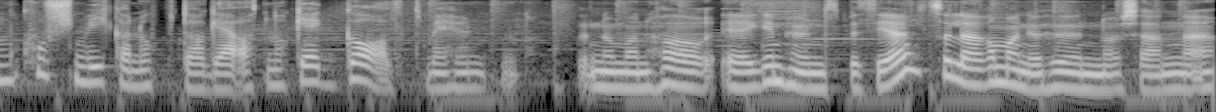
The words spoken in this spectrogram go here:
om hvordan vi kan oppdage at noe er galt med hunden. Når man har egen hund spesielt, så lærer man jo hunden å kjenne.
